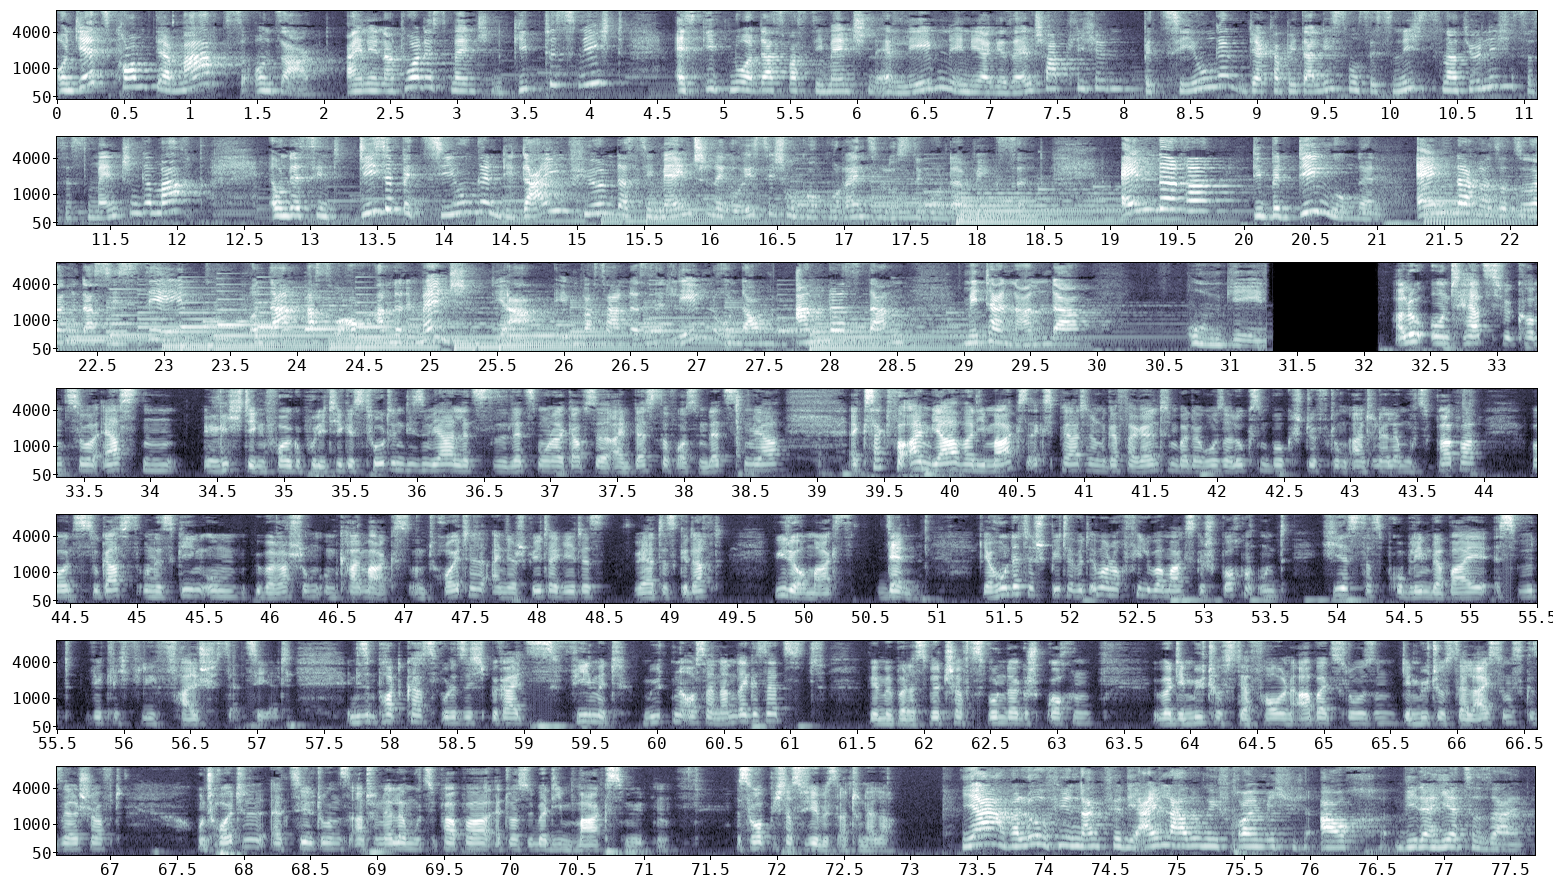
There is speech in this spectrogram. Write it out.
Und jetzt kommt der Marx und sagt, eine Natur des Menschen gibt es nicht. Es gibt nur das, was die Menschen erleben in ihren gesellschaftlichen Beziehungen. Der Kapitalismus ist nichts Natürliches, es ist menschengemacht. Und es sind diese Beziehungen, die dahin führen, dass die Menschen egoistisch und konkurrenzlustig unterwegs sind. Ändere die Bedingungen, ändere sozusagen das System und dann hast du auch andere Menschen, die eben was anderes erleben und auch anders dann miteinander umgehen. Hallo und herzlich willkommen zur ersten richtigen Folge Politik ist tot in diesem Jahr. Letzte, letzten Monat gab es ja ein Best-of aus dem letzten Jahr. Exakt vor einem Jahr war die Marx-Expertin und Referentin bei der Rosa-Luxemburg-Stiftung Antonella Muzupapa bei uns zu Gast und es ging um Überraschung um Karl Marx. Und heute, ein Jahr später geht es, wer hat es gedacht, wieder um Marx. Denn Jahrhunderte später wird immer noch viel über Marx gesprochen und hier ist das Problem dabei, es wird wirklich viel Falsches erzählt. In diesem Podcast wurde sich bereits viel mit Mythen auseinandergesetzt. Wir haben über das Wirtschaftswunder gesprochen, über den Mythos der faulen Arbeitslosen, den Mythos der Leistungsgesellschaft und heute erzählt uns Antonella Muzipapa etwas über die Marx-Mythen. Es freut mich, dass du hier bist, Antonella. Ja, hallo, vielen Dank für die Einladung. Ich freue mich auch wieder hier zu sein.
